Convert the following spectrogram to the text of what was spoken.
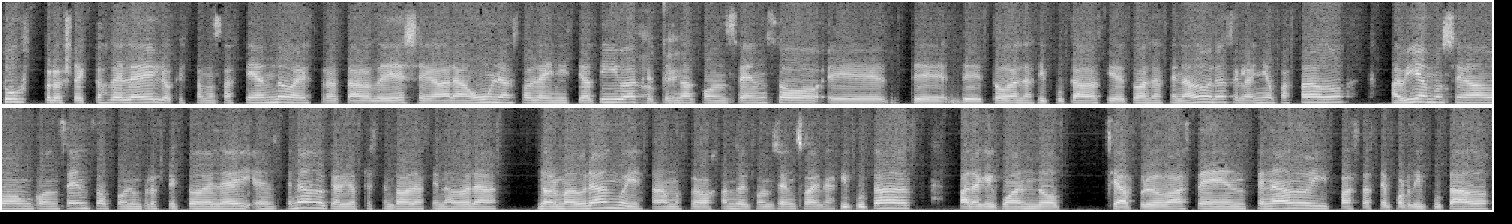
sus proyectos de ley. Lo que estamos haciendo es tratar de llegar a una sola iniciativa que Ok. tenga consenso eh, de, de todas las diputadas y de todas las senadoras. El año pasado habíamos llegado a un consenso con un proyecto de ley en Senado que había presentado la senadora Norma Durango y estábamos trabajando el consenso de las diputadas para que cuando se aprobase en Senado y pasase por diputado,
